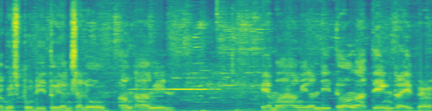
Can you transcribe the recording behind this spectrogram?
Tagos po dito yan sa loob, ang hangin. Kaya mahanginan dito ang ating driver.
